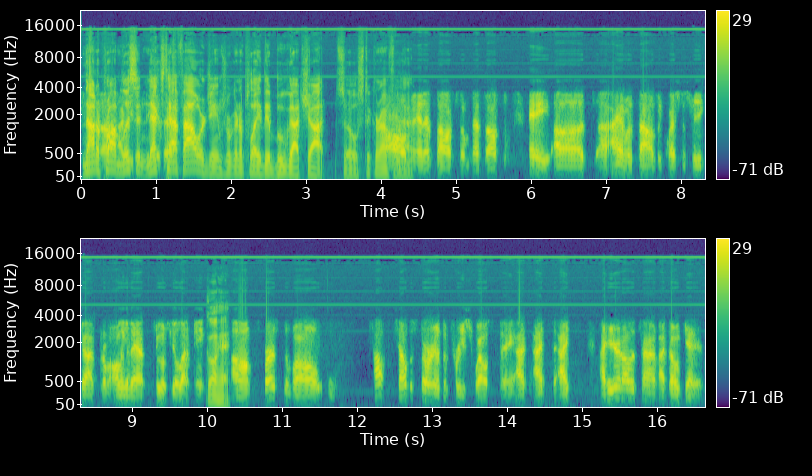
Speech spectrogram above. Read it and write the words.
Not a Uh, problem. Get Listen, next half hour, James, we're going to play the Boo Got Shot. So stick around Oh for that. Oh, man, that's awesome. That's awesome. Hey, uh, I have a thousand questions for you guys, but I'm only going to ask two if you'll let me. Go ahead. Um, first of all, tell, tell the story of the preach welks thing. I, I, I, I hear it all the time. I don't get it.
